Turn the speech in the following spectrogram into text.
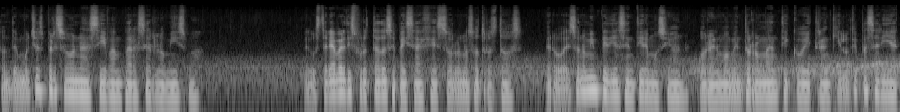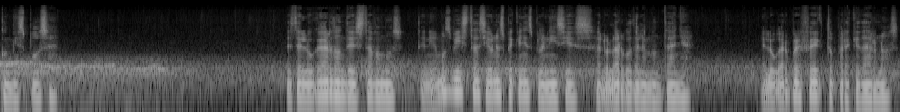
donde muchas personas iban para hacer lo mismo. Me gustaría haber disfrutado ese paisaje solo nosotros dos, pero eso no me impedía sentir emoción por el momento romántico y tranquilo que pasaría con mi esposa. Desde el lugar donde estábamos, teníamos vista hacia unas pequeñas planicies a lo largo de la montaña. El lugar perfecto para quedarnos,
